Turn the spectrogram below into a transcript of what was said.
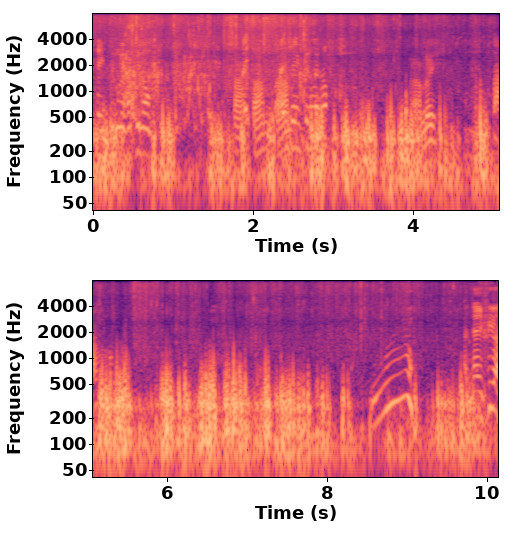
เช็งตึงเลยครับพี่น้องตามตามสาตายมเช็งตึงเลยครับตามเลยตามครับอู้อันใหญ่เฟี้ย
